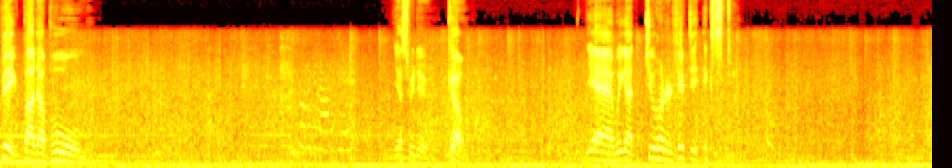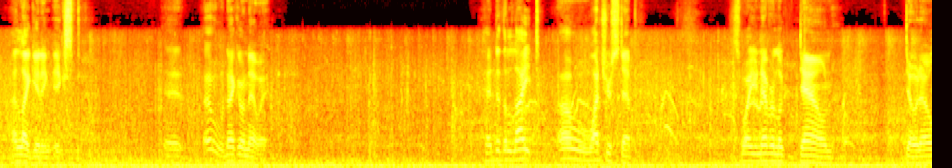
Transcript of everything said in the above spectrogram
Big bada boom. Yes, we do. Go. Yeah, we got 250 exp. I like getting exp. Uh, oh, not going that way. Head to the light. Oh, watch your step. That's why you never look down, Dodo.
